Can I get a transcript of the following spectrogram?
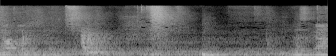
Zła pozycja. Deska.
